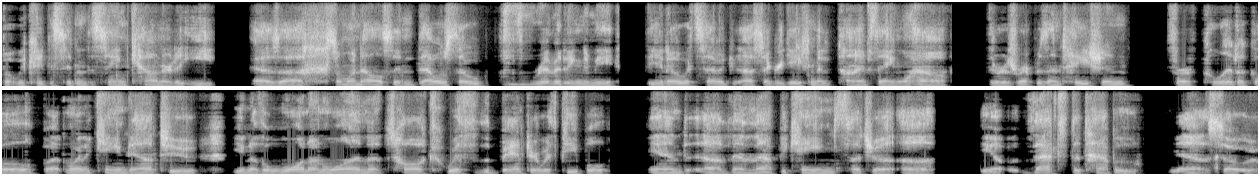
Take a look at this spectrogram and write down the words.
but we couldn't sit in the same counter to eat as uh, someone else. And that was so riveting to me, you know, with seg- uh, segregation at the time, saying, wow, there was representation for political, but when it came down to, you know, the one on one talk with the banter with people, and uh, then that became such a, a you know that's the taboo. Yeah so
